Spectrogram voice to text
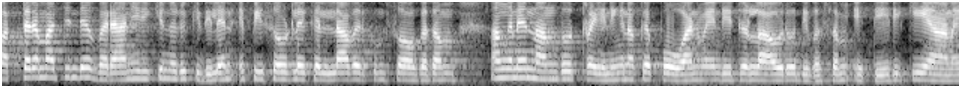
പത്തരമാറ്റിന്റെ വരാനിരിക്കുന്ന ഒരു കിടിലൻ എപ്പിസോഡിലേക്ക് എല്ലാവർക്കും സ്വാഗതം. അങ്ങനെ നന്ദു ട്രെയിനിങ്ങിനൊക്കെ പോകാൻ വേണ്ടിയിട്ടുള്ള ആ ഒരു ദിവസം എത്തിയിരിക്കുകയാണ്.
